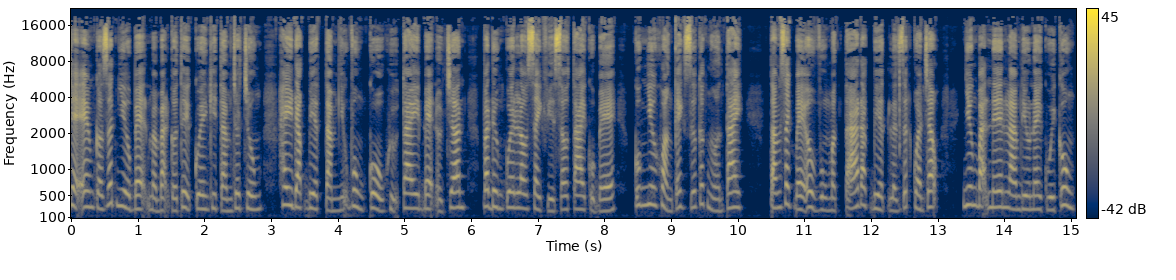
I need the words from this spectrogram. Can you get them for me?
Trẻ em có rất nhiều bệnh mà bạn có thể quên khi tắm cho chúng, hay đặc biệt tắm những vùng cổ, khuỷu tay, bệnh ở chân và đừng quên lau sạch phía sau tai của bé, cũng như khoảng cách giữa các ngón tay. Tắm sạch bé ở vùng mặt tá đặc biệt là rất quan trọng, nhưng bạn nên làm điều này cuối cùng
